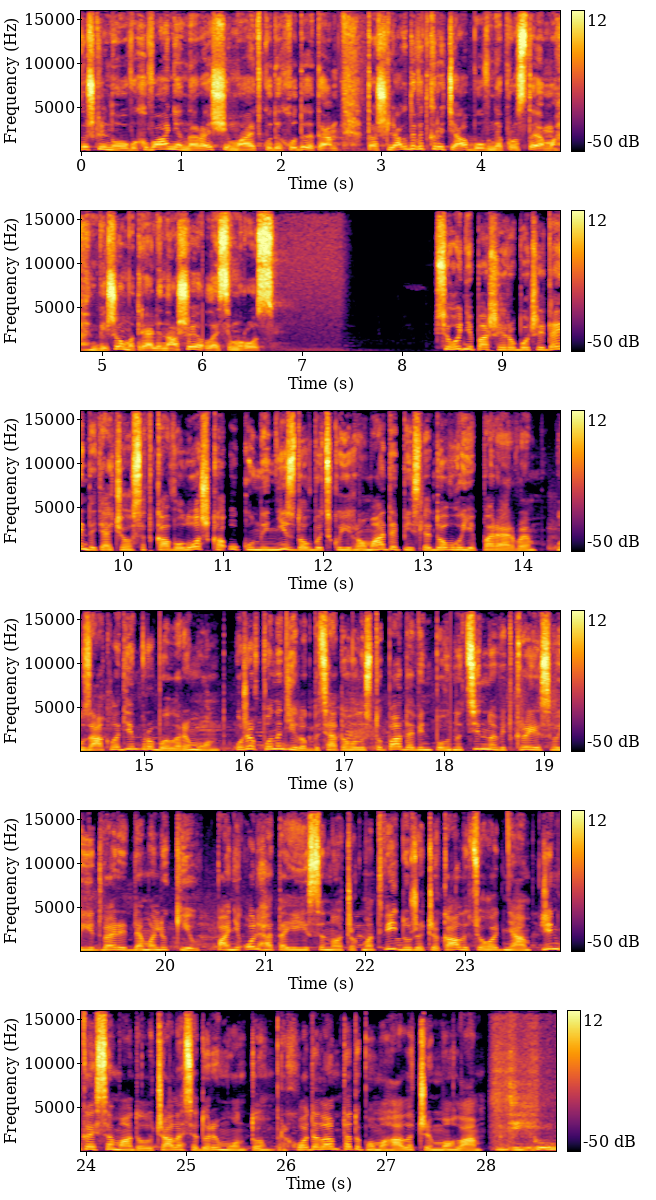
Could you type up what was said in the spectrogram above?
дошкільного виховання, нарешті мають куди ходити. Та шлях до відкриття був непростим. Більше у матеріалі нашої Олесі Мороз. Сьогодні перший робочий день дитячого садка Волошка у Кунині з Довбицької громади після довгої перерви. У закладі робили ремонт. Уже в понеділок, 10 листопада, він повноцінно відкриє свої двері для малюків. Пані Ольга та її синочок Матвій дуже чекали цього дня. Жінка й сама долучалася до ремонту, приходила та допомагала чим могла. Дійку,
